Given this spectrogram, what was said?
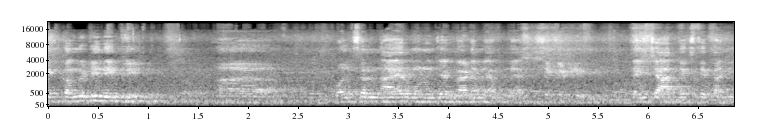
एक कमिटी नेमली. अ, नायर म्हणून ज्या मॅडम आहे आपल्या सेक्रेटरी त्यांच्या अध्यक्षतेखाली.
